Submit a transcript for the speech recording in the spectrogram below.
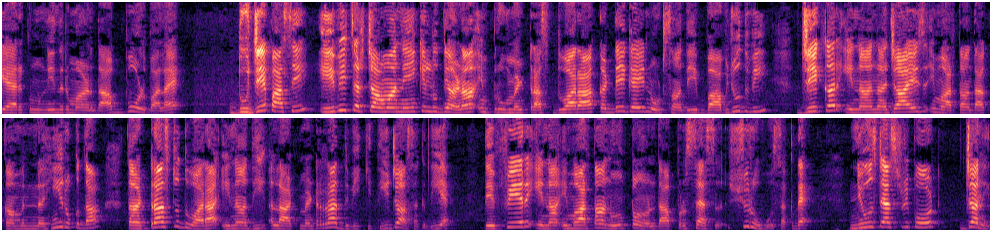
ਗੈਰ ਕਾਨੂੰਨੀ ਨਿਰਮਾਣ ਦਾ ਬੋਲਬਾਲਾ ਹੈ। ਦੂਜੇ ਪਾਸੇ ਇਹ ਵੀ ਚਰਚਾਵਾਂ ਨੇ ਕਿ ਲੁਧਿਆਣਾ ਇੰਪਰੂਵਮੈਂਟ ਟਰਸਟ ਦੁਆਰਾ ਕੱਢੇ ਗਏ ਨੋਟਿਸਾਂ ਦੇ ਬਾਵਜੂਦ ਵੀ ਜੇਕਰ ਇਹਨਾਂ ਨਾਜਾਇਜ਼ ਇਮਾਰਤਾਂ ਦਾ ਕੰਮ ਨਹੀਂ ਰੁਕਦਾ, ਤਾਂ ਟਰਸਟ ਦੁਆਰਾ ਇਹਨਾਂ ਦੀ ਅਲਾਟਮੈਂਟ ਰੱਦ ਵੀ ਕੀਤੀ ਜਾ ਸਕਦੀ ਹੈ ਤੇ ਫਿਰ ਇਹਨਾਂ ਇਮਾਰਤਾਂ ਨੂੰ ਢਾਉਣ ਦਾ ਪ੍ਰੋਸੈਸ ਸ਼ੁਰੂ ਹੋ ਸਕਦਾ ਹੈ। ਨਿਊਜ਼ ਡੈਸਕ ਰਿਪੋਰਟ ਜਾਨੀ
